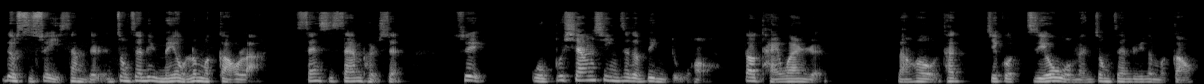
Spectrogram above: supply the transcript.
六十岁以上的人重症率没有那么高啦，三十三 percent。所以我不相信这个病毒哈、哦，到台湾人，然后它结果只有我们重症率那么高。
